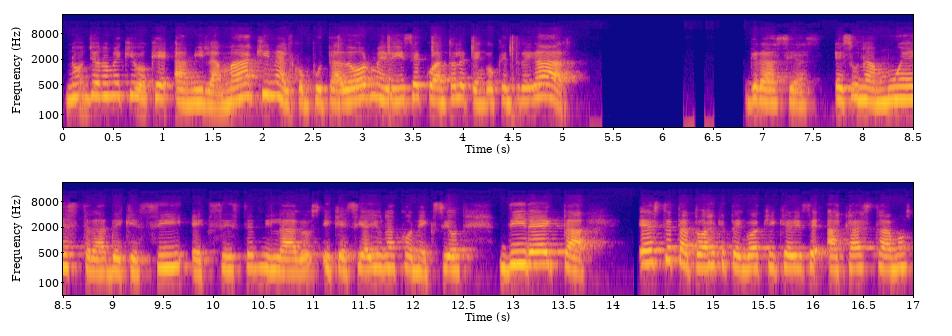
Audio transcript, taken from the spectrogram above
No, yo no me equivoqué. A mí la máquina, el computador me dice cuánto le tengo que entregar. Gracias. Es una muestra de que sí existen milagros y que sí hay una conexión directa. Este tatuaje que tengo aquí que dice, acá estamos,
